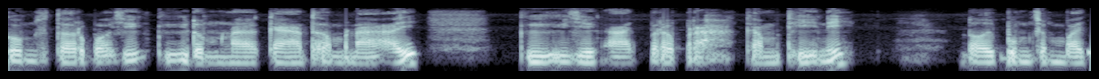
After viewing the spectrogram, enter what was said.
កុំព្យូទ័ររបស់យើងគឺដំណើរការធម្មតាហើយគឺយើងអាចប្រើប្រាស់កម្មវិធីនេះ ដោយពុំចាំបាច់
